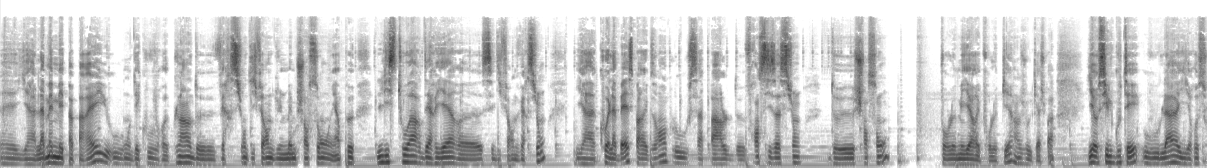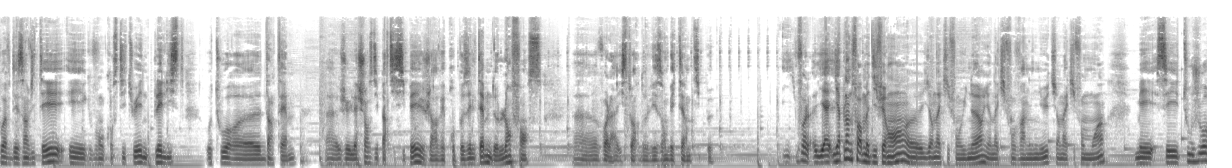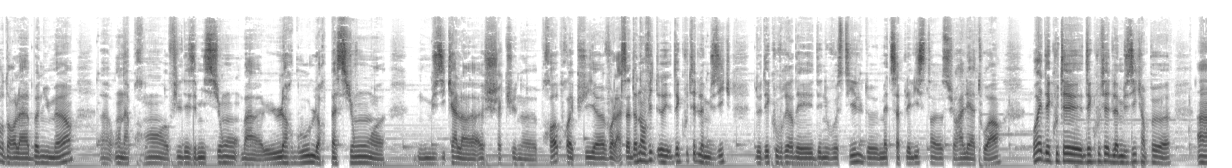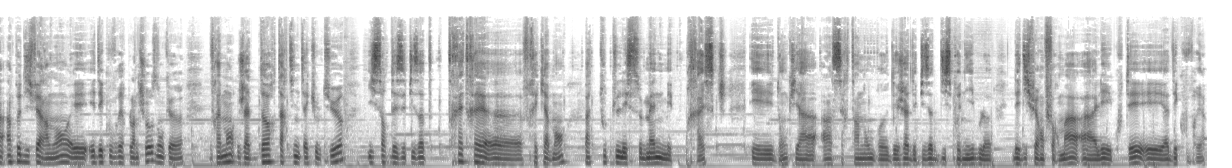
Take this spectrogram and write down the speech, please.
Euh, il y a la même mais pas pareil où on découvre plein de versions différentes d'une même chanson et un peu l'histoire derrière euh, ces différentes versions. Il y a Quoi la baisse par exemple où ça parle de francisation de chansons pour le meilleur et pour le pire, hein, je vous le cache pas. Il y a aussi le goûter où là ils reçoivent des invités et vont constituer une playlist autour euh, d'un thème. J'ai eu la chance d'y participer et je leur avais proposé le thème de l'enfance. Euh, voilà, histoire de les embêter un petit peu. Il y a, y a, plein de formats différents. Il euh, y en a qui font une heure, il y en a qui font 20 minutes, il y en a qui font moins. Mais c'est toujours dans la bonne humeur. Euh, on apprend au fil des émissions bah, leur goût, leur passion musicale chacune propre. Et puis voilà, ça donne envie d'écouter de, la musique, de découvrir des, nouveaux styles, de mettre sa playlist sur aléatoire. Ouais, d'écouter d'écouter de la musique un peu un, peu différemment et, et, découvrir plein de choses. Donc euh, vraiment, j'adore Tartine ta culture. Ils sortent des épisodes très très euh, fréquemment, pas toutes les semaines, mais presque. Et donc il y a un certain nombre déjà d'épisodes disponibles, des différents formats à aller écouter et à découvrir.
